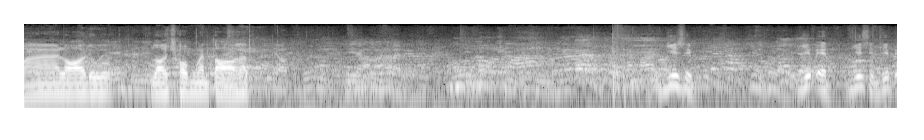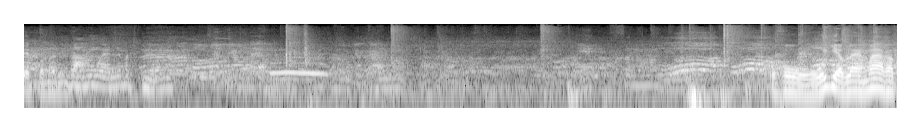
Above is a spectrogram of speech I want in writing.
มารอดูรอชมกันต่อครับยี่สิบยี่สิบเอ็ดยี่สิบยี่สิบเอ็ดประมาณนี้ดังแหวนนี่มันเถื่อนโอ้โห เหยียบแรงมากครับ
